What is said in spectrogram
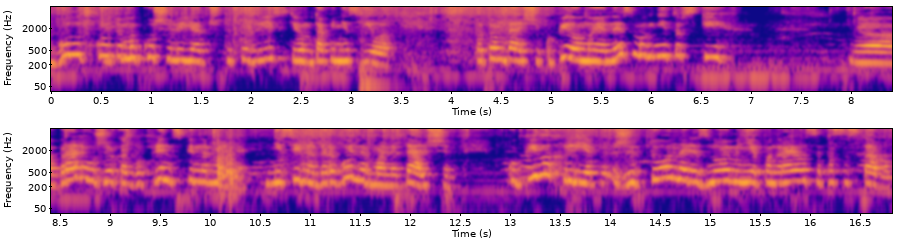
булочку это мы кушали. Я что-то тоже есть, я вам так и не съела. Потом дальше купила майонез магнитовский. А, брали уже, как бы, в принципе, нормально. Не сильно дорогой, нормально. Дальше. Купила хлеб, жетон нарезной, мне понравился по составу.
